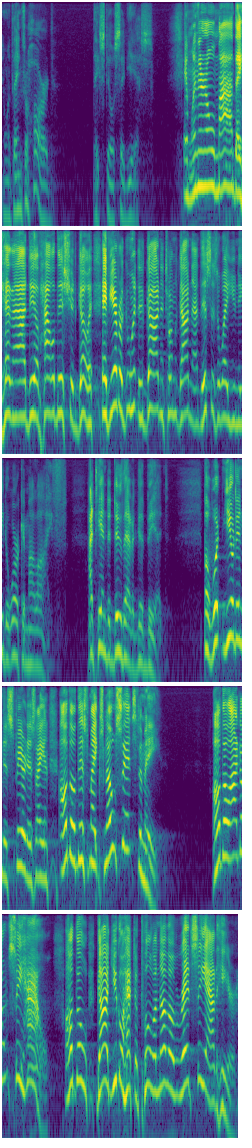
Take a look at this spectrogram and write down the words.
and when things were hard, they still said yes. And when in their own mind, they had an idea of how this should go. Have you ever went to God and told him, God, now this is the way you need to work in my life? I tend to do that a good bit. But what yielding to the Spirit is saying, although this makes no sense to me, Although I don't see how. Although, God, you're going to have to pull another Red Sea out here.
